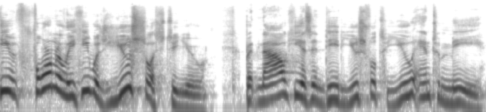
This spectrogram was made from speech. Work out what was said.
He formerly he was useless to you, but now he is indeed useful to you and to me.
